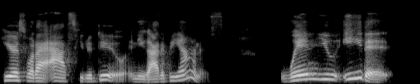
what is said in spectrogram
here's what I ask you to do, and you got to be honest. When you eat it,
